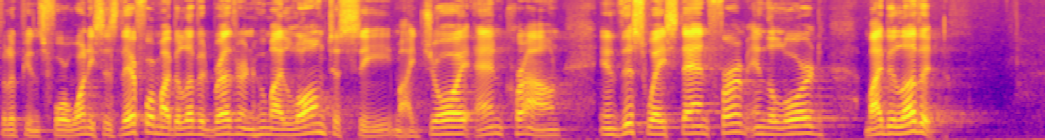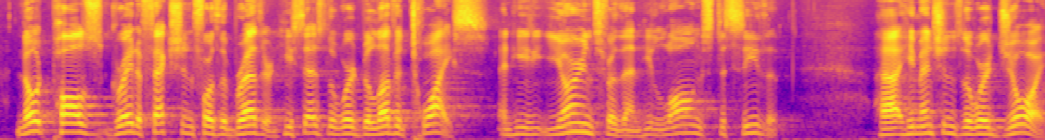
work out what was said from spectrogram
Philippians 4.1, he says, Therefore, my beloved brethren, whom I long to see, my joy and crown, in this way stand firm in the Lord, my beloved. Note Paul's great affection for the brethren. He says the word beloved twice, and he yearns for them, he longs to see them. Uh, he mentions the word joy.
